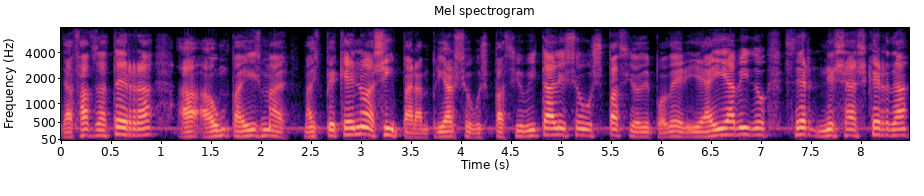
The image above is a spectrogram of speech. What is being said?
da faz da terra a, a un país máis, máis pequeno así para ampliar seu espacio vital e seu espacio de poder. E aí ha habido cer nesa esquerda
